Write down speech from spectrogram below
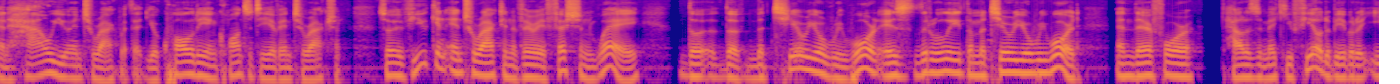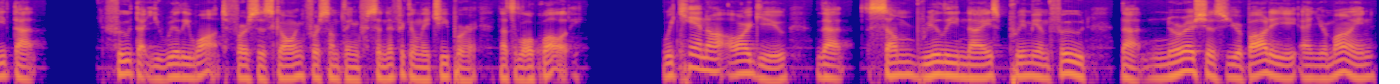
and how you interact with it, your quality and quantity of interaction. So, if you can interact in a very efficient way, the, the material reward is literally the material reward. And therefore, how does it make you feel to be able to eat that food that you really want versus going for something significantly cheaper that's low quality? We cannot argue that some really nice premium food that nourishes your body and your mind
